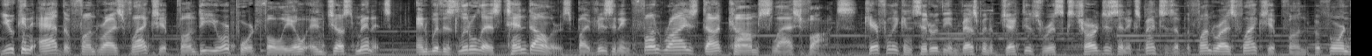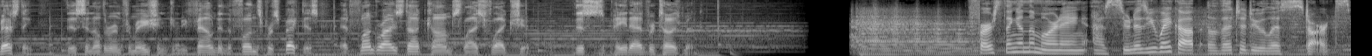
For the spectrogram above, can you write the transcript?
You can add the Fundrise Flagship Fund to your portfolio in just minutes and with as little as $10 by visiting fundrise.com/fox. Carefully consider the investment objectives, risks, charges and expenses of the Fundrise Flagship Fund before investing. This and other information can be found in the fund's prospectus at fundrise.com/flagship. This is a paid advertisement. First thing in the morning, as soon as you wake up, the to-do list starts.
